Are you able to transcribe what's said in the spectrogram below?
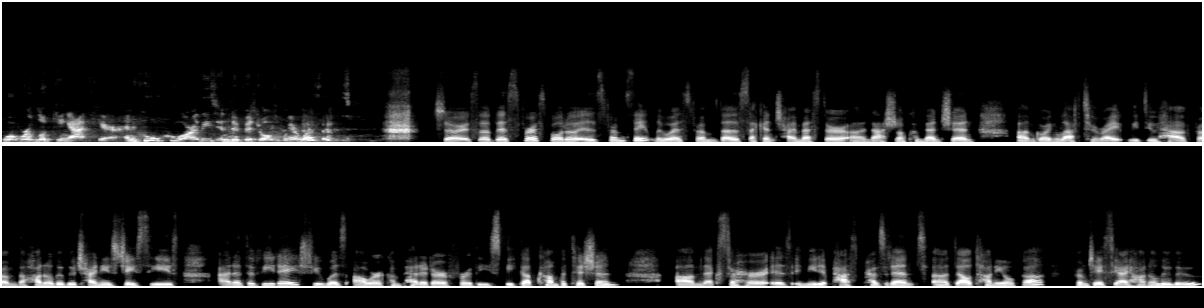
what we're looking at here and who who are these individuals? Where was this? Sure. So this first photo is from St. Louis from the second trimester uh, national convention. Um, going left to right, we do have from the Honolulu Chinese JCs, Anna Davide. She was our competitor for the Speak Up competition. Um, next to her is immediate past president, uh, Del Tanioka from JCI Honolulu.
